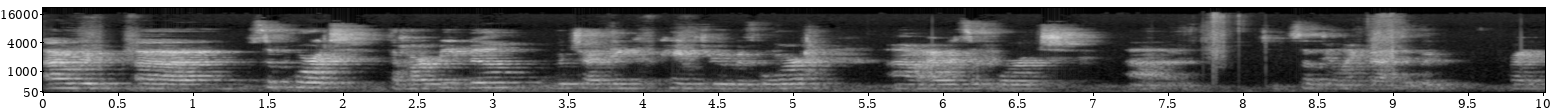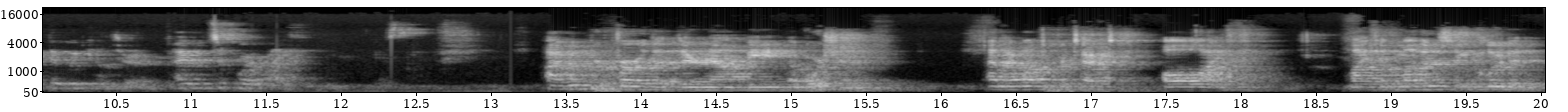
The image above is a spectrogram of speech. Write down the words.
I would uh, support the heartbeat bill, which I think came through before. Um, I would support uh, something like that that would right that would come through. I would support life. Yes. I would prefer that there not be abortion, and I want to protect all life, life of mothers included.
